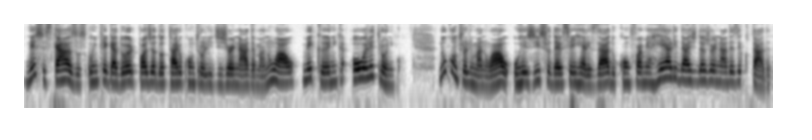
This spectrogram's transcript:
Nestes casos, o empregador pode adotar o controle de jornada manual, mecânica ou eletrônico. No controle manual, o registro deve ser realizado conforme a realidade da jornada executada,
